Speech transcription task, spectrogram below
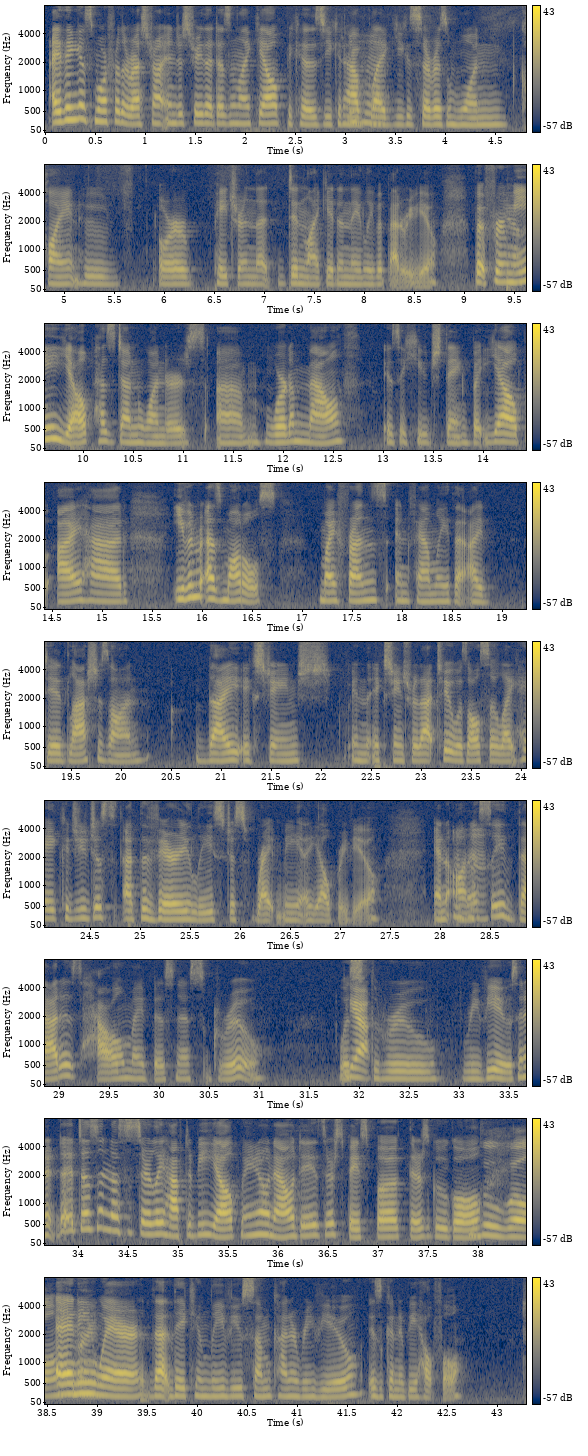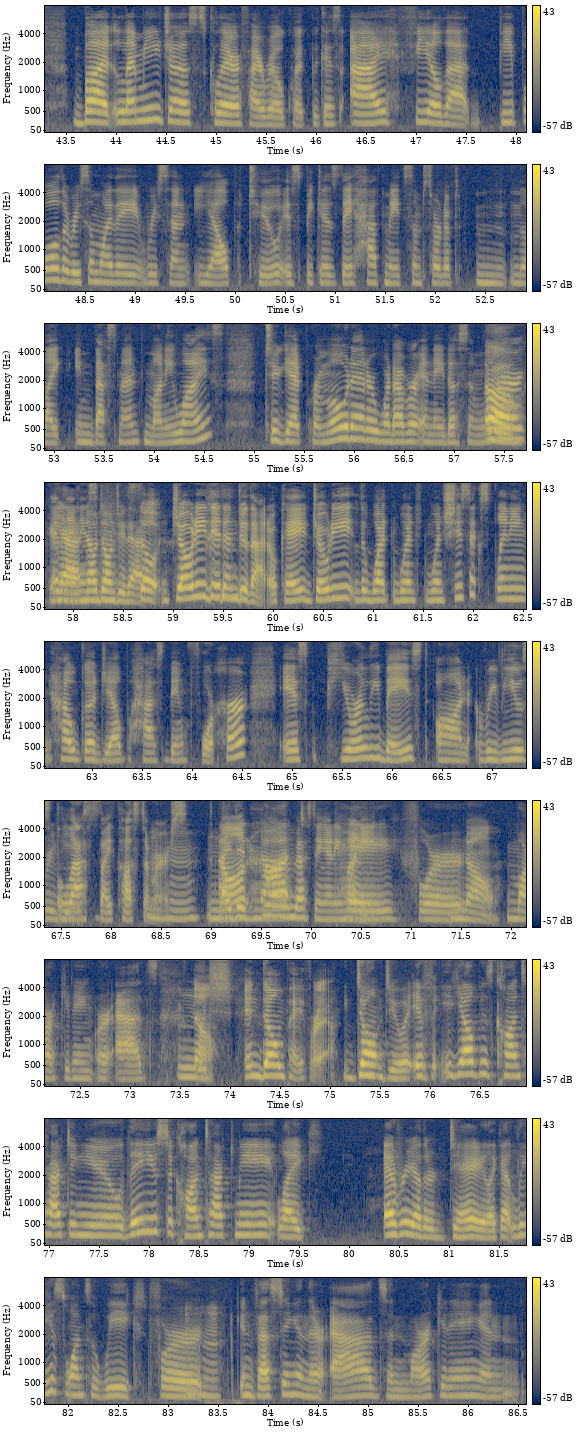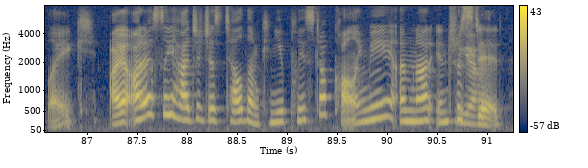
I think it's more for the restaurant industry that doesn't like Yelp because you could have like you could serve as one client who or patron that didn't like it and they leave a bad review. But for yeah. me, Yelp has done wonders. Um, word of mouth is a huge thing. But Yelp, I had, even as models, my friends and family that I did lashes on, I exchanged in exchange for that too was also like, hey, could you just at the very least just write me a Yelp review? And mm-hmm. honestly, that is how my business grew was yeah. through reviews. And it, it doesn't necessarily have to be Yelp. You know, nowadays there's Facebook, there's Google. Google. Anywhere right. that they can leave you some kind of review is going to be helpful. But let me just clarify real quick because I feel that people, the reason why they resent Yelp too is because they have made some sort of mm, like investment money wise to get promoted or whatever, and it doesn't oh, work. Oh, yeah, no, don't do that. So Jody didn't do that. Okay, Jody, the what when when she's explaining how good Yelp has been for her is purely based on reviews, reviews. left by customers. Mm-hmm. Not I did not investing any money for no marketing or ads. No, and don't pay for that. Don't do it. If Yelp is contacting you they used to contact me like every other day, like at least once a week for mm-hmm. investing in their ads and marketing and like I honestly had to just tell them, "Can you please stop calling me? I'm not interested."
